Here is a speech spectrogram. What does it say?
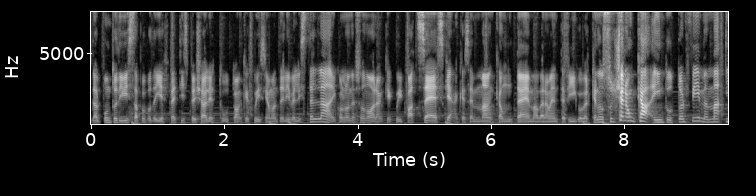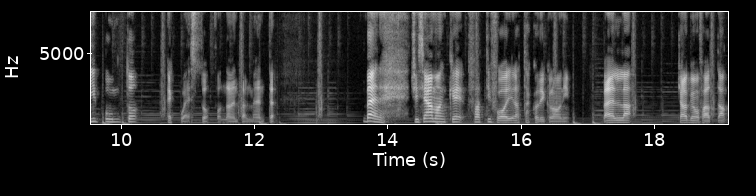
dal punto di vista proprio degli effetti speciali e tutto, anche qui siamo a dei livelli stellari, colonne sonore anche qui pazzesche, anche se manca un tema veramente figo, perché non succede un ca in tutto il film, ma il punto è questo, fondamentalmente. Bene, ci siamo anche fatti fuori l'attacco dei cloni. Bella, ce l'abbiamo fatta.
